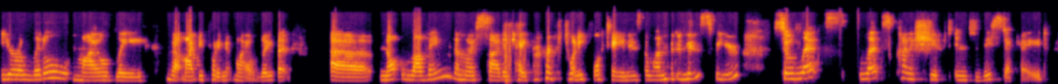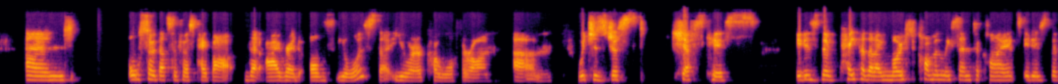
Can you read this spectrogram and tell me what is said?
you're a little mildly that might be putting it mildly but uh, not loving the most cited paper of 2014 is the one that it is for you. So let's let's kind of shift into this decade, and also that's the first paper that I read of yours that you are a co-author on, um, which is just Chef's Kiss it is the paper that I most commonly send to clients. It is the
